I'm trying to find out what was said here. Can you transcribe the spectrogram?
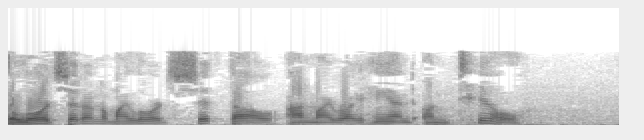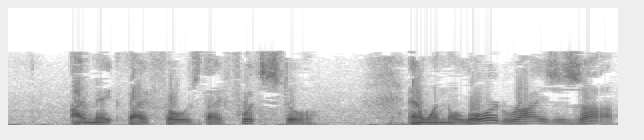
The Lord said unto my Lord, Sit thou on my right hand until I make thy foes thy footstool. And when the Lord rises up,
